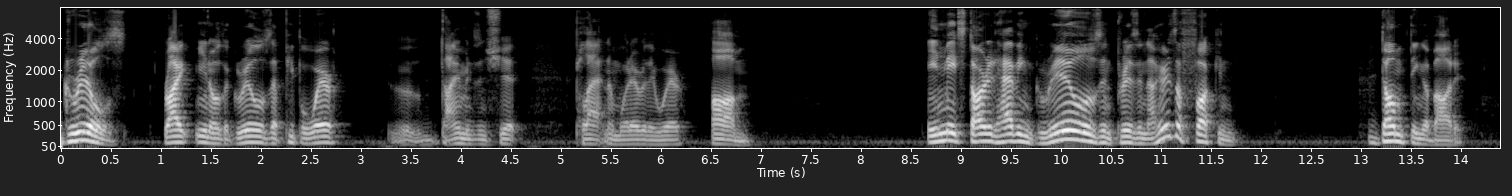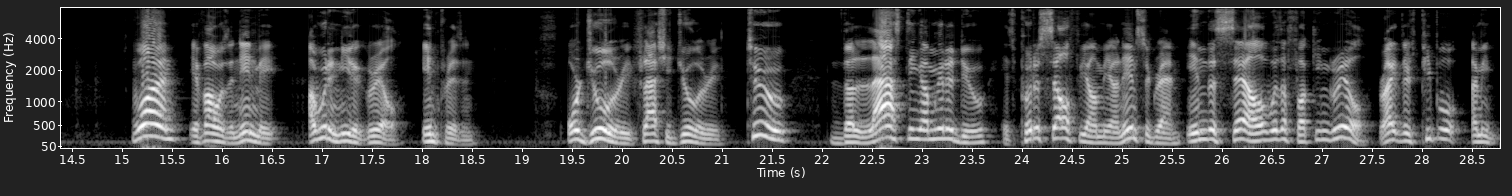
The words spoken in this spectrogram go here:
grills, right? You know, the grills that people wear, diamonds and shit, platinum, whatever they wear. Um, inmates started having grills in prison. Now, here's a fucking dumb thing about it. One, if I was an inmate, I wouldn't need a grill in prison or jewelry, flashy jewelry. Two, the last thing I'm gonna do is put a selfie on me on Instagram in the cell with a fucking grill, right? There's people, I mean,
